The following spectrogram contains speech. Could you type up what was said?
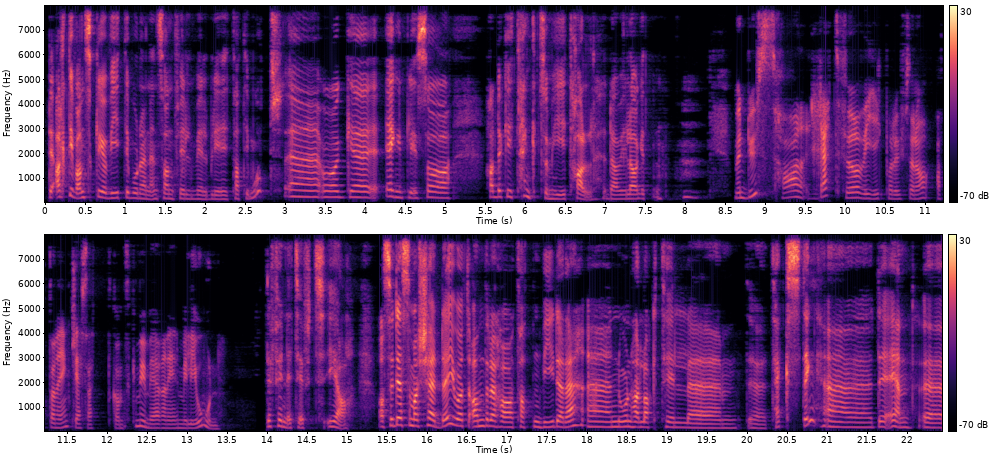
Det er alltid vanskelig å vite hvordan en sånn film vil bli tatt imot. Eh, og eh, egentlig så hadde ikke tenkt så mye i tall da vi laget den. Men du sa rett før vi gikk på lufta nå, at den egentlig har sett ganske mye mer enn en million. Definitivt, ja. Altså Det som har skjedd, er jo at andre har tatt den videre. Eh, noen har lagt til eh, teksting. Eh, det er en eh,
